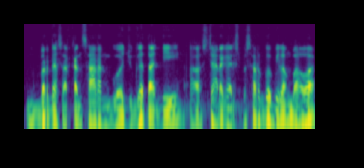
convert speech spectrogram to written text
berdasarkan saran gue juga tadi uh, secara garis besar gue bilang bahwa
